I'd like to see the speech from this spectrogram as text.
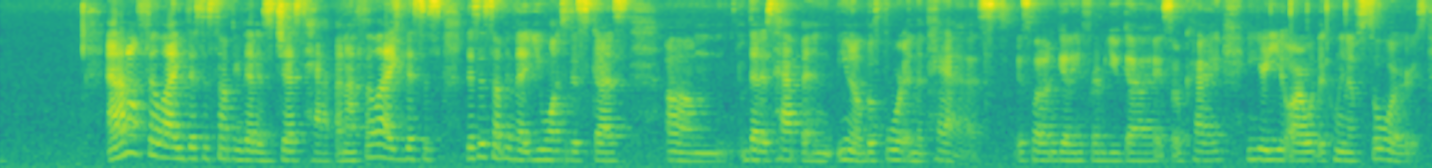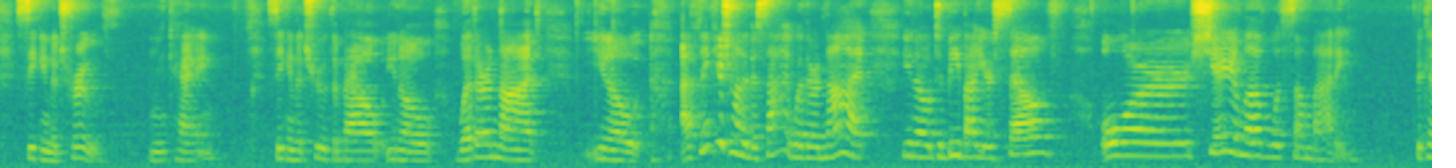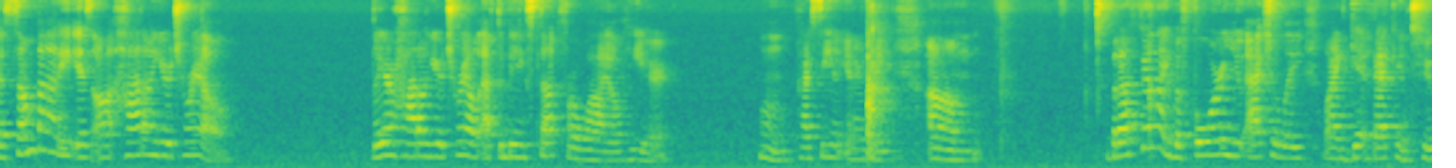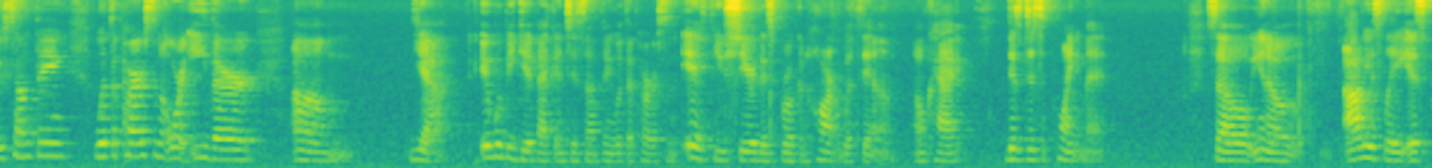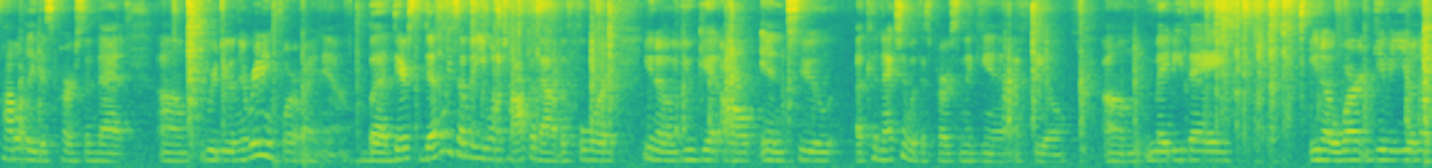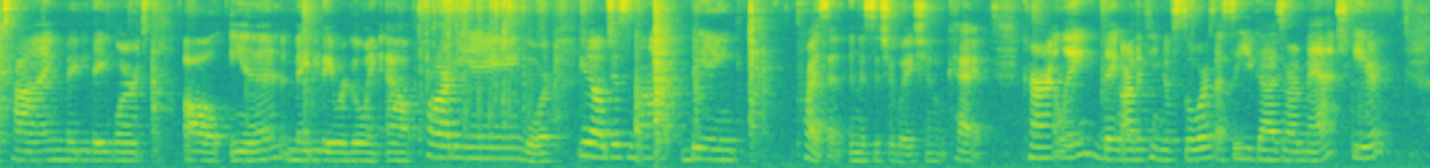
And I don't feel like this is something that has just happened. I feel like this is this is something that you want to discuss um, that has happened, you know, before in the past. Is what I'm getting from you guys. Okay, and here you are with the Queen of Swords, seeking the truth. Okay, seeking the truth about you know whether or not you know. I think you're trying to decide whether or not you know to be by yourself or share your love with somebody because somebody is on, hot on your trail. They are hot on your trail after being stuck for a while here. Hmm, Piscean energy. Um, but I feel like before you actually like get back into something with the person, or either, um, yeah, it would be get back into something with the person if you share this broken heart with them. Okay, this disappointment. So you know, obviously it's probably this person that um, we're doing the reading for right now. But there's definitely something you want to talk about before you know you get all into a connection with this person again. I feel um, maybe they you know weren't giving you enough time. Maybe they weren't all in. Maybe they were going out partying or you know just not being present in the situation. Okay. Currently, they are the King of Swords. I see you guys are a match here.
